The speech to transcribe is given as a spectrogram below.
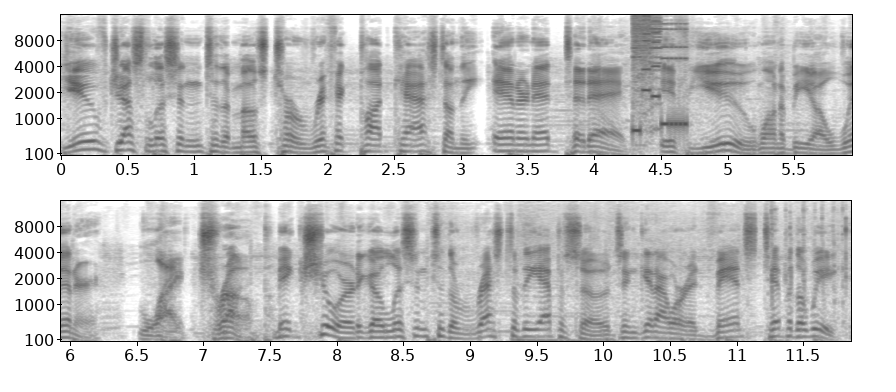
You've just listened to the most terrific podcast on the internet today. If you want to be a winner, like Trump, make sure to go listen to the rest of the episodes and get our advanced tip of the week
